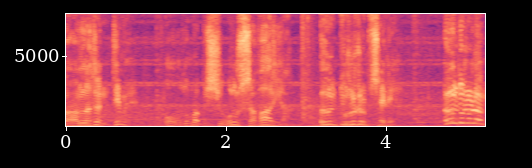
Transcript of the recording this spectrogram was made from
Dediğimi anladın değil mi? Oğluma bir şey olursa var ya öldürürüm seni. Öldürürüm.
